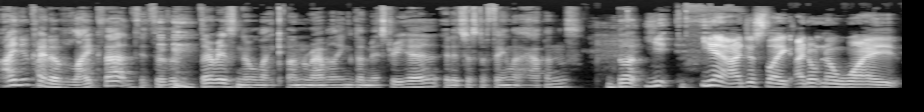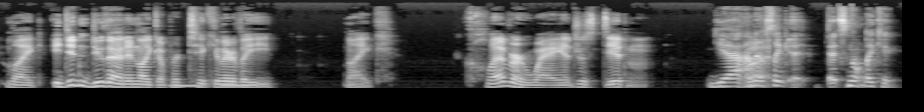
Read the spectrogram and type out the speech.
I do kind of like that. Th- th- th- there is no like unraveling the mystery here. It is just a thing that happens. But Ye- yeah, I just like I don't know why like it didn't do that in like a particularly like clever way. It just didn't. yeah, and But- it's like it, it's not like it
